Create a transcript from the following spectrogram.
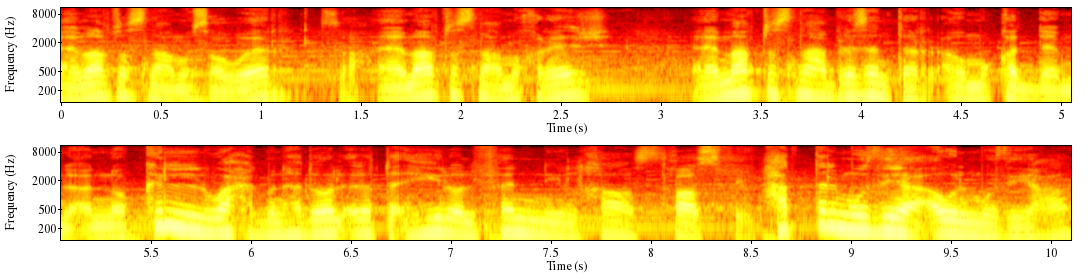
ما بتصنع مصور صح. ما بتصنع مخرج ما بتصنع presenter أو مقدم لأنه كل واحد من هدول له تأهيله الفني الخاص. خاص فيه. حتى المذيع أو المذيعة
